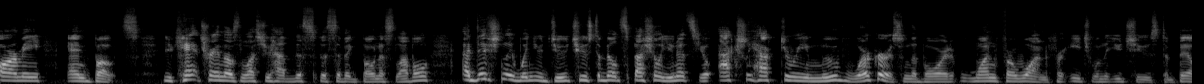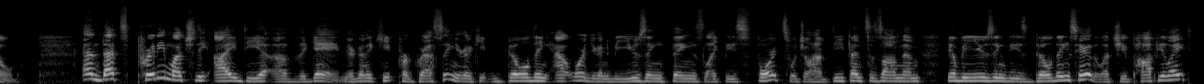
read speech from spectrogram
Army, and boats. You can't train those unless you have this specific bonus level. Additionally, when you do choose to build special units, you'll actually have to remove workers from the board one for one for each one that you choose to build. And that's pretty much the idea of the game. You're going to keep progressing, you're going to keep building outward, you're going to be using things like these forts, which will have defenses on them. You'll be using these buildings here that let you populate.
